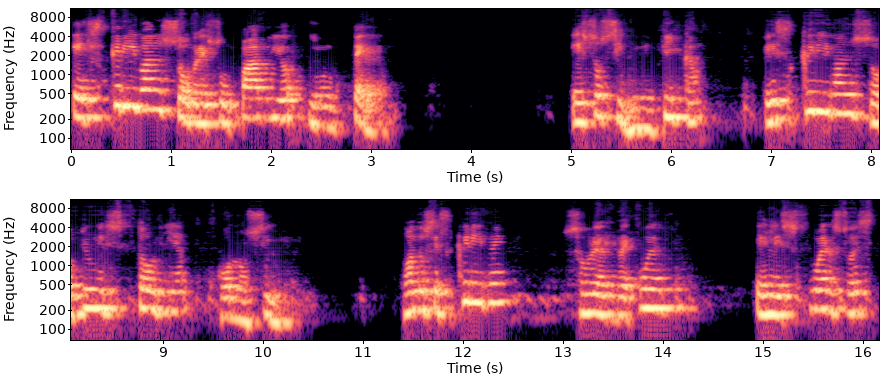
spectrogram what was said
Escriban sobre su patio interno. Eso significa escriban sobre una historia conocida. Cuando se escribe sobre el recuerdo, el esfuerzo es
